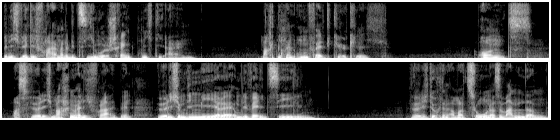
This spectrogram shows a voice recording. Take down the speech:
Bin ich wirklich frei in meiner Beziehung oder schränkt mich die ein? Macht mich mein Umfeld glücklich? Und was würde ich machen, wenn ich frei bin? Würde ich um die Meere, um die Welt segeln? Würde ich durch den Amazonas wandern?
